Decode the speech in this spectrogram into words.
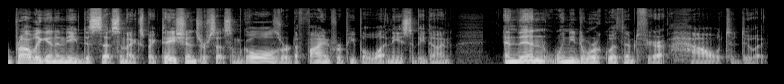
we're probably going to need to set some expectations or set some goals or define for people what needs to be done. And then we need to work with them to figure out how to do it.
